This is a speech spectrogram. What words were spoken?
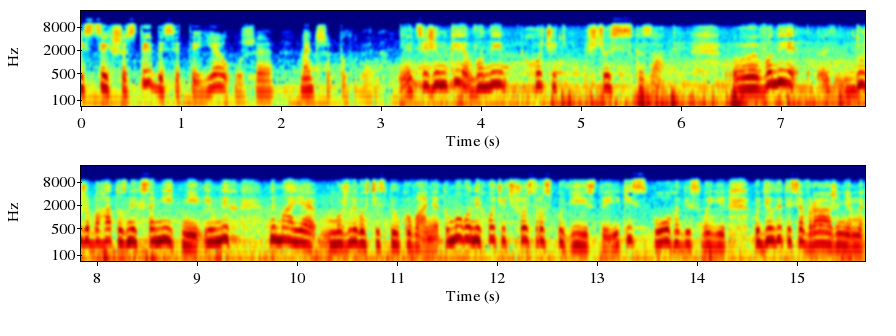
із цих 60 є вже менше половини. ці жінки вони хочуть щось сказати. Е, Вони е, дуже багато з них самітні, і в них немає можливості спілкування. Тому вони хочуть щось розповісти, якісь спогади свої, поділитися враженнями.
